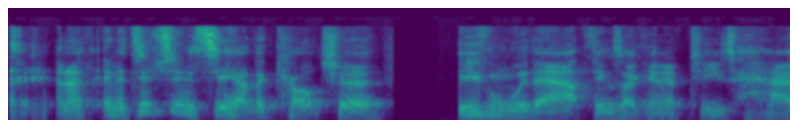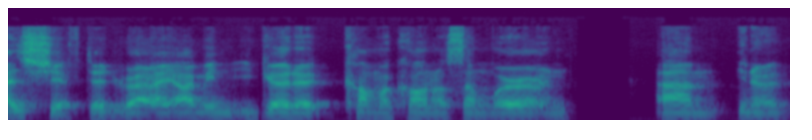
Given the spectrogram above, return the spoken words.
And, I, and it's interesting to see how the culture, even without things like NFTs, has shifted, right? I mean, you go to Comic Con or somewhere and, Um, you know,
